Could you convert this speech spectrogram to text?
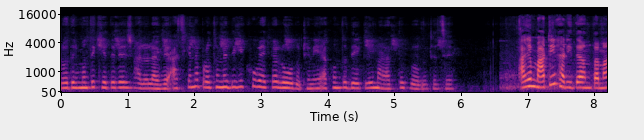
রোদের মধ্যে খেতে বেশ ভালো লাগবে। আজকে না প্রথমের দিকে খুব একটা রোদ ওঠেনি, এখন তো দেখলেই মারাত্মক রোদ উঠেছে। আগে মাটির হাঁড়িতে আনতা না?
